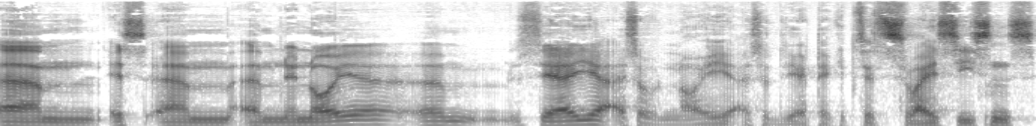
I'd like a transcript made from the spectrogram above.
Ähm, ist ähm, ähm, eine neue ähm, Serie, also neu, also da gibt's jetzt zwei Seasons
